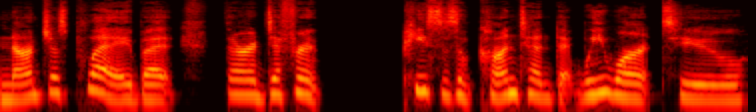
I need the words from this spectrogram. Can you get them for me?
not just play, but there are different pieces of content that we want to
